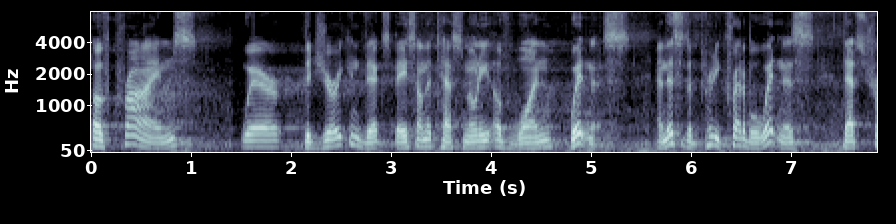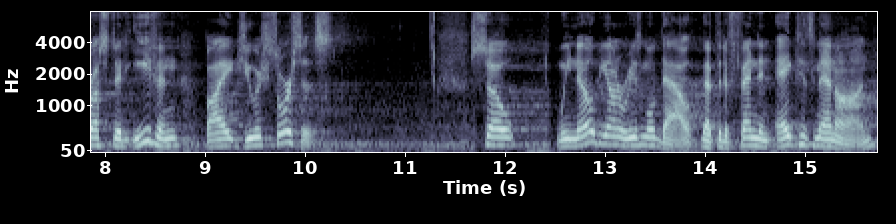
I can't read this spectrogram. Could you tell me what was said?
of crimes where the jury convicts based on the testimony of one witness. And this is a pretty credible witness that's trusted even by Jewish sources. So we know beyond a reasonable doubt that the defendant egged his men on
